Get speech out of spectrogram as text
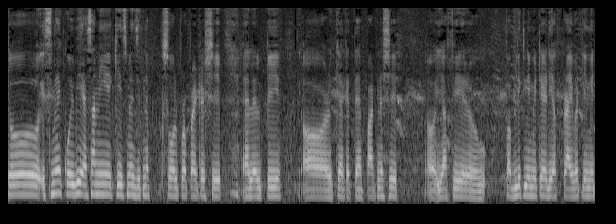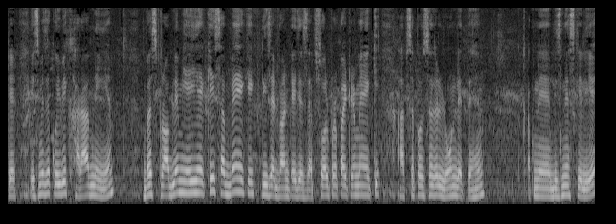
तो इसमें कोई भी ऐसा नहीं है कि इसमें जितने सोल प्रोप्राइटरशिप एलएलपी और क्या कहते हैं पार्टनरशिप या फिर पब्लिक लिमिटेड या प्राइवेट लिमिटेड इसमें से कोई भी ख़राब नहीं है। बस प्रॉब्लम यही है कि सब में एक एक डिसएडवांटेजेस है। अब सोल प्रोप्राइटर में है कि आप सपोज़ अगर लोन लेते हैं अपने बिज़नेस के लिए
